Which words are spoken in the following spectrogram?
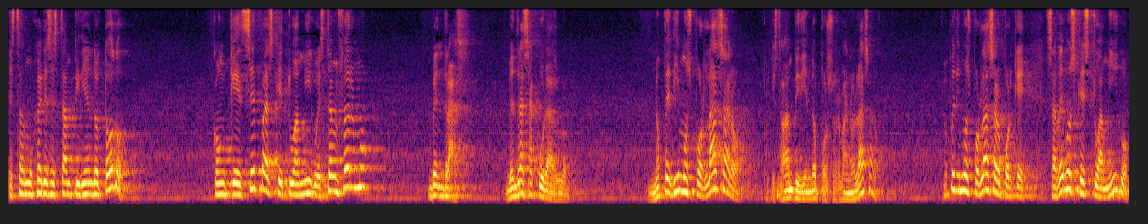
estas mujeres están pidiendo todo. Con que sepas que tu amigo está enfermo, vendrás, vendrás a curarlo. No pedimos por Lázaro, porque estaban pidiendo por su hermano Lázaro. No pedimos por Lázaro porque sabemos que es tu amigo,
